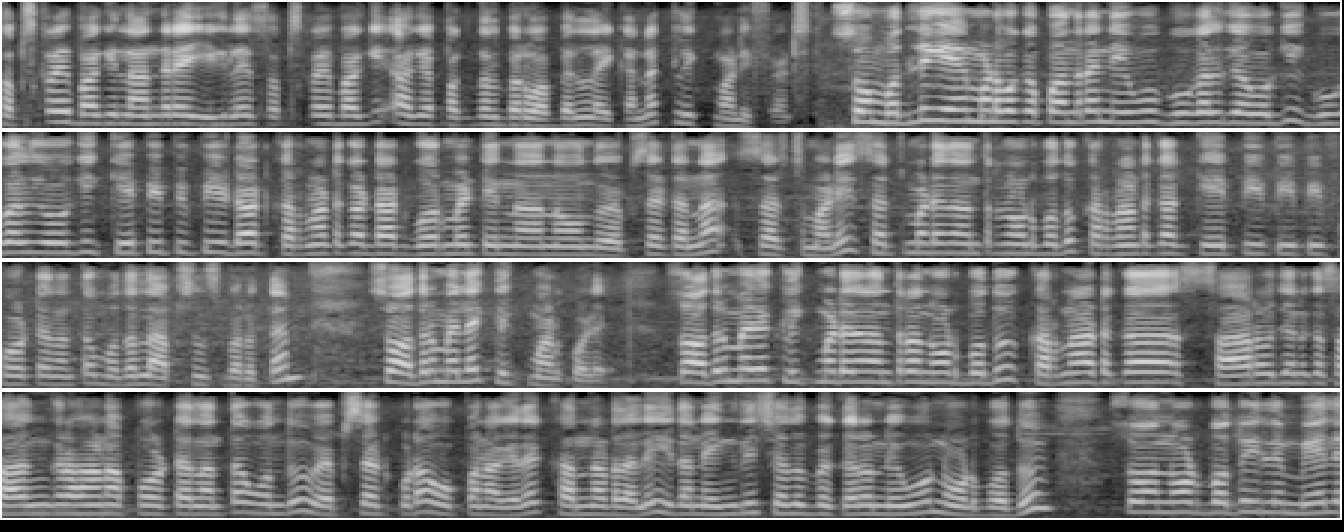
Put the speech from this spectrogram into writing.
ಸಬ್ಸ್ಕ್ರೈಬ್ ಆಗಿಲ್ಲ ಅಂದರೆ ಈಗಲೇ ಸಬ್ಸ್ಕ್ರೈಬ್ ಆಗಿ ಹಾಗೆ ಪಕ್ಕದಲ್ಲಿ ಬರುವ ಬೆಲ್ ಐಕನ್ನ ಕ್ಲಿಕ್ ಮಾಡಿ ಫ್ರೆಂಡ್ಸ್ ಸೊ ಮೊದಲಿಗೆ ಏನು ಮಾಡಬೇಕಪ್ಪ ಅಂದರೆ ನೀವು ಗೂಗಲ್ಗೆ ಹೋಗಿ ಗೂಗಲ್ಗೆ ಹೋಗಿ K P P P dot Karnataka dot government in ಅನ್ನೋ ಒಂದು ವೆಬ್ಸೈಟನ್ನು ಸರ್ಚ್ ಮಾಡಿ. ಸರ್ಚ್ ಮಾಡಿದ ನಂತರ ನೋಡ್ಬೋದು Karnataka K P P P portal ಅಂತ ಮೊದಲ ಆಪ್ಷನ್ಸ್ ಬರುತ್ತೆ. ಸೊ ಅದ್ರ ಮೇಲೆ ಕ್ಲಿಕ್ ಮಾಡ್ಕೊಳ್ಳಿ. ಸೊ ಅದ್ರ ಮೇಲೆ ಕ್ಲಿಕ್ ಮಾಡಿದ ನಂತರ ನೋಡ್ಬೋದು ಕರ್ನಾಟಕ ಸಾರ್ವಜನಿಕ ಸಂಗ್ರಹಣಾ ಪೋರ್ಟಲ್ ಅಂತ ಒಂದು ವೆಬ್ಸೈಟ್ ಕೂಡ ಓಪನ್ ಆಗಿದೆ ಕನ್ನಡದಲ್ಲಿ. ಇದನ್ನು ಇಂಗ್ಲೀಷಲ್ಲೂ ಬೇಕಾದ್ರೂ ನೀವು ನೋಡ್ಬೋದು. ಸೊ ನೋಡ್ಬೋದು ಇಲ್ಲಿ ಮೇಲೆ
